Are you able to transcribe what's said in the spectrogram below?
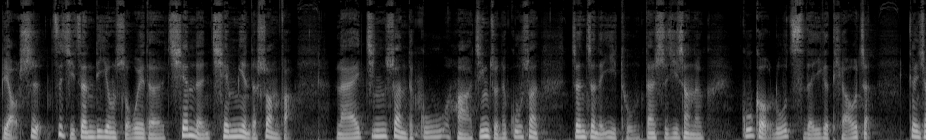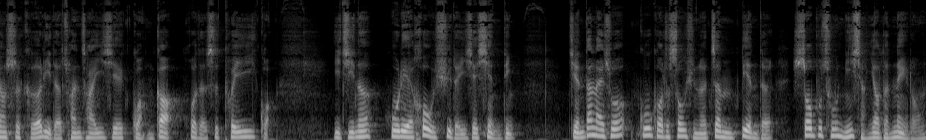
表示自己正利用所谓的千人千面的算法来精算的估哈精准的估算真正的意图，但实际上呢，Google 如此的一个调整。更像是合理的穿插一些广告或者是推广，以及呢忽略后续的一些限定。简单来说，Google 的搜寻呢正变得搜不出你想要的内容。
